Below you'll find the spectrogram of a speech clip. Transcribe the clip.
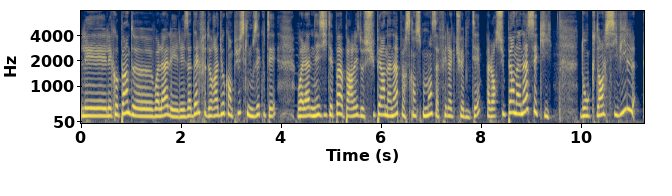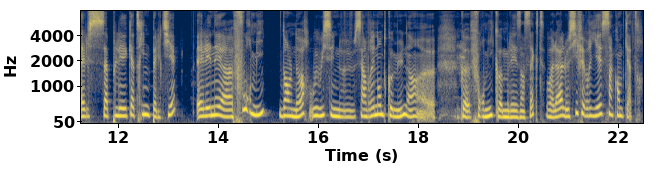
les, copains de voilà les, adelphes de Radio Campus qui nous écoutaient, voilà, n'hésitez pas à parler de Super Nana parce qu'en ce moment ça fait l'actualité. Alors Super Nana, c'est qui? Donc dans le civil, elle s'appelait Catherine Pelletier. Elle est née à Fourmi, dans le Nord. Oui, oui, c'est un vrai nom de commune. Hein, fourmi comme les insectes. Voilà, le 6 février 54.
